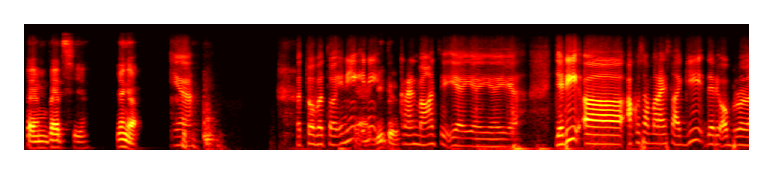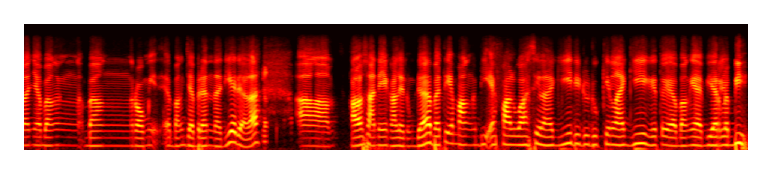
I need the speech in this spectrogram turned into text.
templates ya ya enggak Iya. Betul betul. Ini Ya, ini gitu. keren banget sih. Iya iya iya iya. Jadi eh, aku summarize lagi dari obrolannya Bang Bang Romi eh, Bang Jabran tadi adalah Ya. em, kalau seandainya kalian udah berarti emang dievaluasi lagi, didudukin lagi gitu ya Bang ya biar lebih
